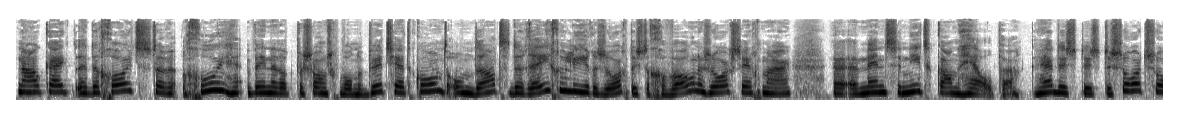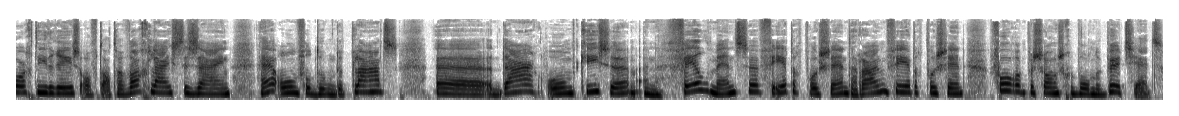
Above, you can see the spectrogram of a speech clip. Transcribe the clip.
Nou, kijk, de grootste groei binnen dat persoonsgebonden budget komt omdat de reguliere zorg, dus de gewone zorg, zeg maar, uh, mensen niet kan helpen. He, dus, dus de soort zorg die er is, of dat er wachtlijsten zijn, onvoldoende plaats. Uh, daarom kiezen een veel mensen, 40 procent, ruim 40 procent, voor een persoonsgebonden budget.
